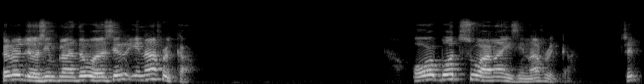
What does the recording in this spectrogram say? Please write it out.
Pero yo simplemente voy a decir in Africa. Or Botswana is in Africa. ¿Sí?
